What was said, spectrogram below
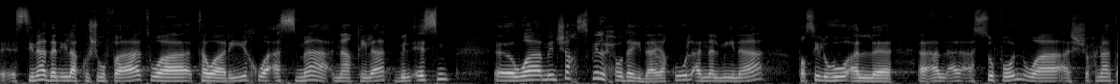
استنادا إلى كشوفات وتواريخ وأسماء ناقلات بالاسم. آه، ومن شخص في الحديدة يقول أن الميناء تصله السفن والشحنات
